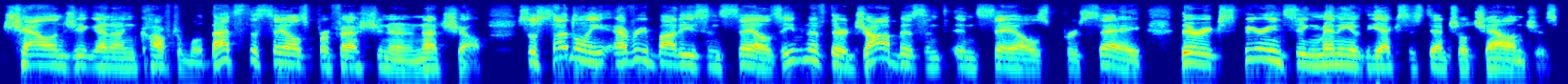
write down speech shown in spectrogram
challenging and uncomfortable. That's the sales profession in a nutshell. So suddenly everybody's in sales, even if their job isn't in sales per se, they're experiencing many of the existential challenges.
